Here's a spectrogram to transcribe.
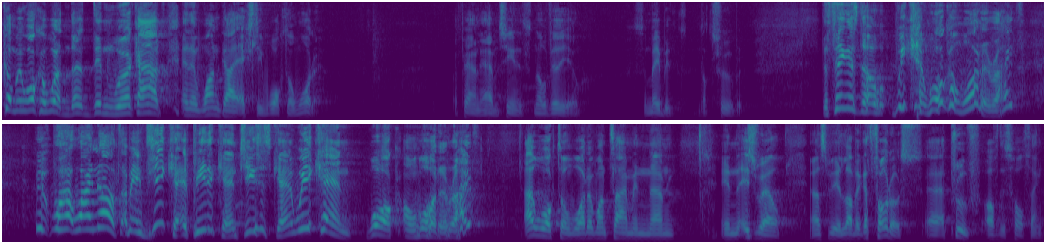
come, we walk on water. That didn't work out. And then one guy actually walked on water. Apparently, I haven't seen it. It's no video. So maybe it's not true. But the thing is, though, we can walk on water, right? Why, why not? I mean, if he can, if Peter can, Jesus can, we can walk on water, right? I walked on water one time in, um, in Israel. And was really lovely. I got photos, uh, proof of this whole thing.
